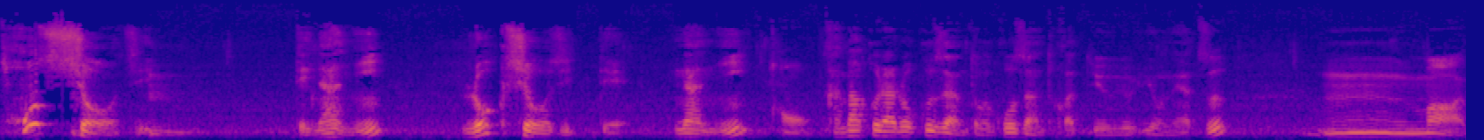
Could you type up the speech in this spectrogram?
寺。宝生寺っうんて何？六生寺って何？ほ鎌倉六山とか五山とかっていうようなやつ？うんまあ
